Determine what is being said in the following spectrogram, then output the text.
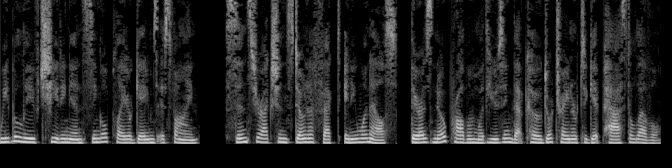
we believe cheating in single player games is fine. Since your actions don't affect anyone else, there is no problem with using that code or trainer to get past a level.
